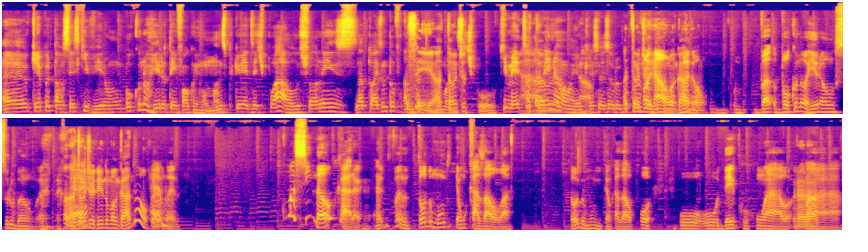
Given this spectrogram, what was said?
é, eu queria perguntar, vocês que viram, o Boku no Hero tem foco em romance? Porque eu ia dizer, tipo, ah, os shonens atuais não estão focando Assim, tanto em até romance. onde- Tipo, o Kimetsu Ah, também não. Aí eu não. queria saber sobre o Boku Até no Hero. no não, mangá, mano, não. Boku no Hero é um surubão, mano. Mano, É? até onde eu li no mangá, não, É, velho. mano. Como assim não, cara? É, Mano, todo mundo tem um casal lá. Todo mundo tem um casal. Pô, o, o Deku com a. Com a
